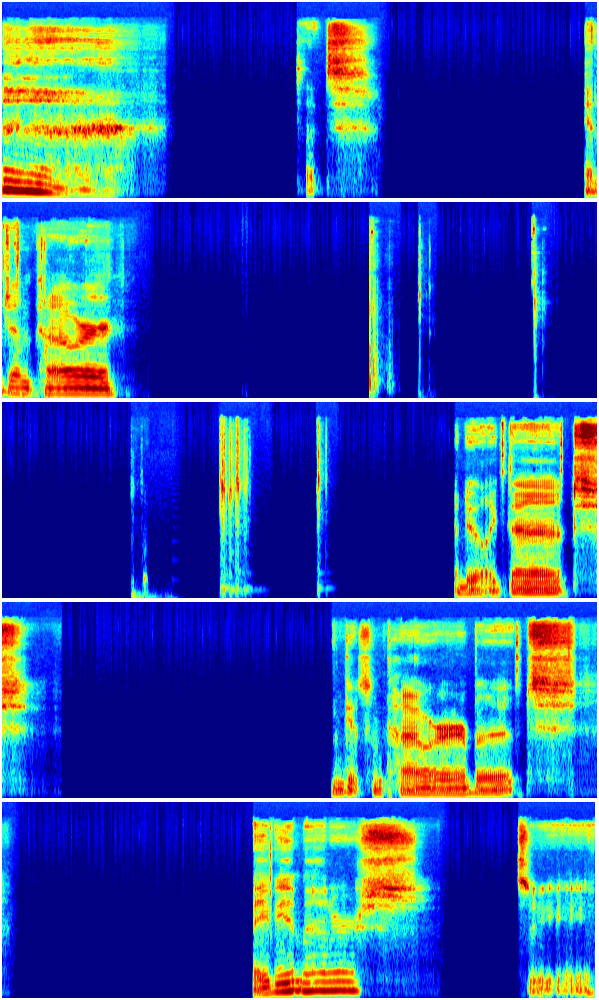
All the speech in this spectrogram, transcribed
Let's can't power. I do it like that. Get some power, but maybe it matters. Let's see.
